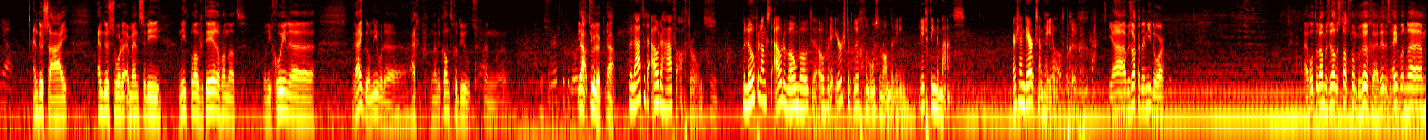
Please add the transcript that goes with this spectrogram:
Ja. En dus saai. En dus worden er mensen die niet profiteren van, dat, van die groeiende rijkdom, die worden eigenlijk naar de kant geduwd. Ja. En, uh, dus... Zullen we een stukje door? Ja, tuurlijk. Ja. We laten de oude haven achter ons. We lopen langs de oude woonboten over de eerste brug van onze wandeling, richting de Maas. Er zijn werkzaamheden op de brug. Ja, we zakken er niet door. Rotterdam is wel de stad van bruggen. Dit is een van de,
